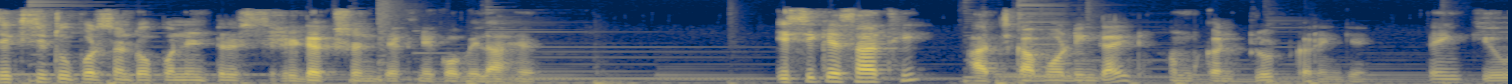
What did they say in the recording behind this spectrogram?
62 परसेंट ओपन इंटरेस्ट रिडक्शन देखने को मिला है। इसी के साथ ही आज का मॉर्निंग गाइड हम कंक्लूड करेंगे। Thank you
